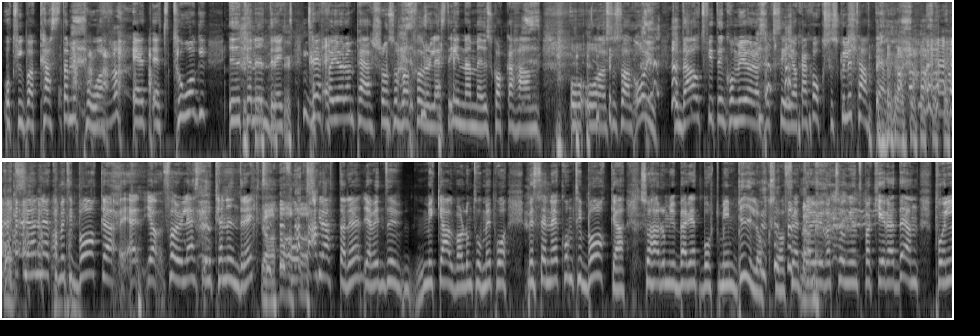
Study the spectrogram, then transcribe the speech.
och fick bara kasta mig på ett, ett tåg i kanindräkt, träffa Göran Persson som var föreläste innan mig och skaka hand och, och så sa han oj, den där outfiten kommer göra succé, jag kanske också skulle tagit den. Sen när jag kommer tillbaka, eh, jag föreläste i kanindräkt, folk skrattade, jag vet inte hur mycket allvar de tog mig på. Men sen när jag kom tillbaka så hade de ju bärgat bort min bil också för att jag ju var tvungen att parkera den på en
